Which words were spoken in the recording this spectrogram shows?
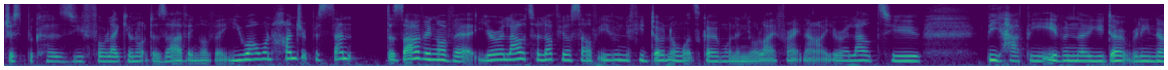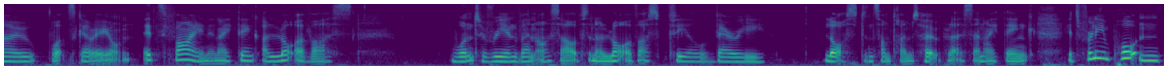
just because you feel like you're not deserving of it. You are 100% deserving of it. You're allowed to love yourself even if you don't know what's going on in your life right now. You're allowed to be happy even though you don't really know what's going on. It's fine and i think a lot of us want to reinvent ourselves, and a lot of us feel very lost and sometimes hopeless. And I think it's really important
